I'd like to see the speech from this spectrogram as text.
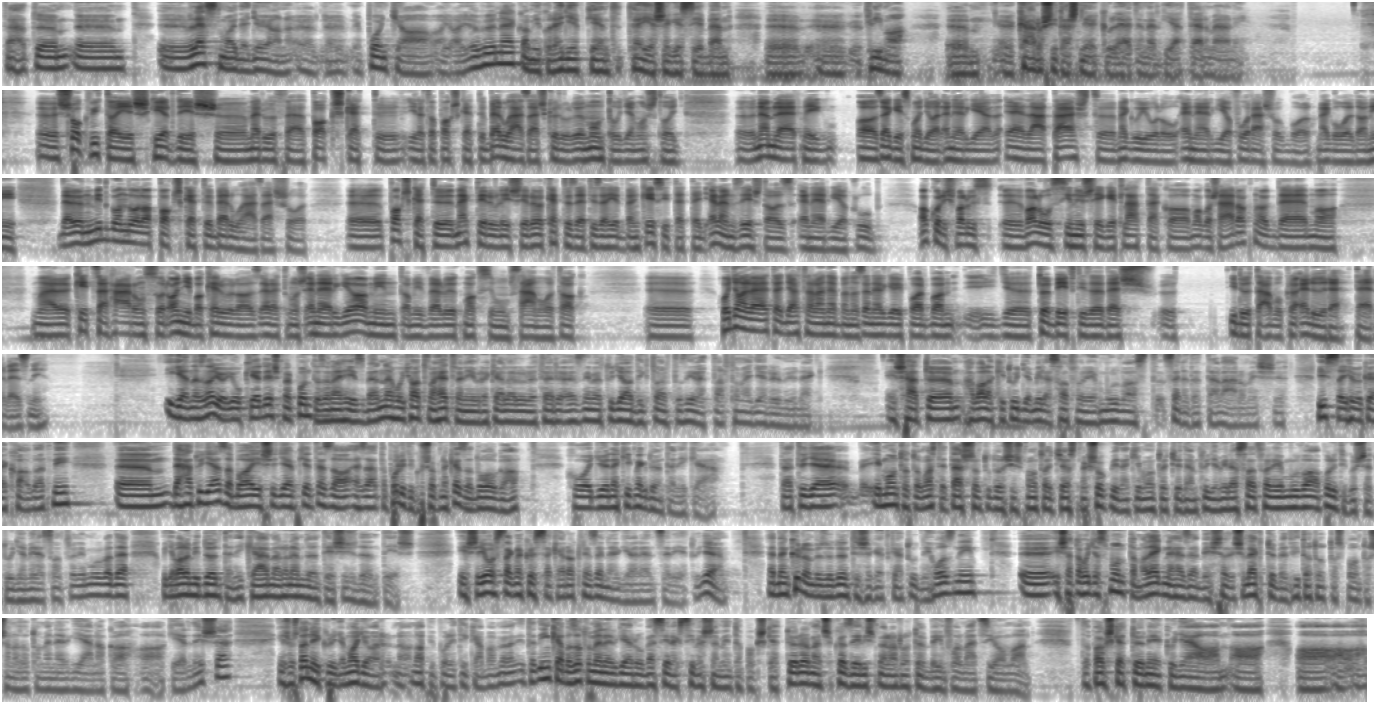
Tehát ö, ö, lesz majd egy olyan ö, pontja a, a jövőnek, amikor egyébként teljes egészében ö, ö, klíma károsítás nélkül lehet energiát termelni. Sok vita és kérdés merül fel Paks 2, illetve a Paks 2 beruházás körül. Ön mondta ugye most, hogy nem lehet még az egész magyar energiaellátást megújuló energiaforrásokból megoldani. De ön mit gondol a Paks 2 beruházásról? Paks 2 megtérüléséről 2017-ben készített egy elemzést az Energia Klub akkor is valószínűségét látták a magas áraknak, de ma már kétszer-háromszor annyiba kerül az elektromos energia, mint amivel ők maximum számoltak. Hogyan lehet egyáltalán ebben az energiaiparban így több évtizedes időtávokra előre tervezni? Igen, ez nagyon jó kérdés, mert pont ez a nehéz benne, hogy 60-70 évre kell előre tervezni, mert ugye addig tart az élettartam egy erőműnek. És hát, ha valaki tudja, mi lesz 60 év múlva, azt szeretettel várom, és visszajövök meghallgatni. De hát ugye ez a baj, és egyébként ez a, ez a, a politikusoknak ez a dolga, hogy nekik megdönteni kell. Tehát ugye én mondhatom azt, egy társadalomtudós is mondhatja azt, meg sok mindenki mondhatja, hogy nem tudja, mi lesz 60 év múlva, a politikus se tudja, mi lesz 60 év múlva, de ugye valami dönteni kell, mert ha nem döntés is döntés. És egy országnak össze kell rakni az energiarendszerét, ugye? Ebben különböző döntéseket kell tudni hozni, és hát ahogy azt mondtam, a legnehezebb és a legtöbbet vitatott az pontosan az atomenergiának a, a kérdése. És most annélkül, hogy a magyar napi politikában, tehát inkább az atomenergiáról beszélek szívesen, mint a Paks 2-ről, mert csak azért is, mert arról több információm van. Tehát a Paks 2 ugye a, a, a,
